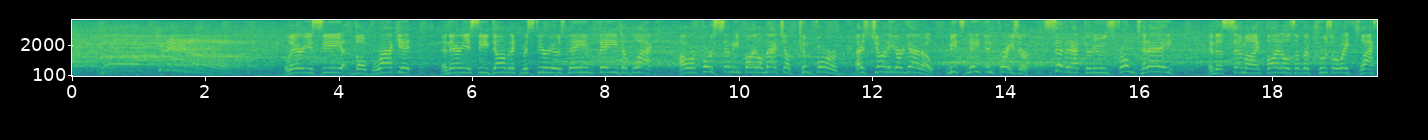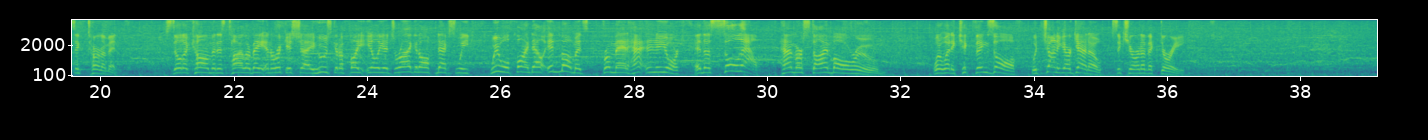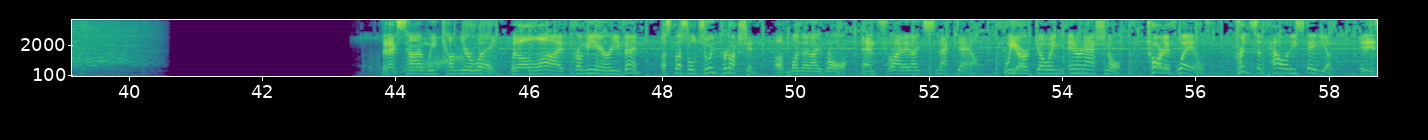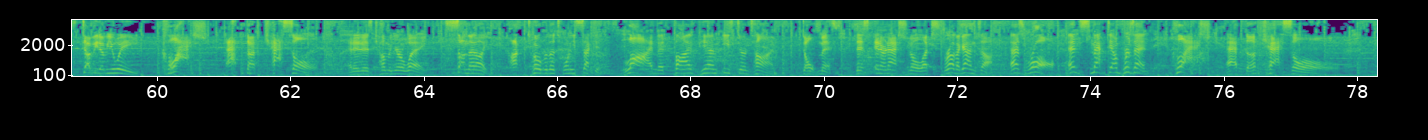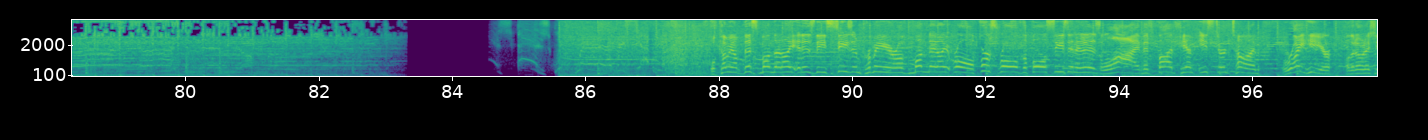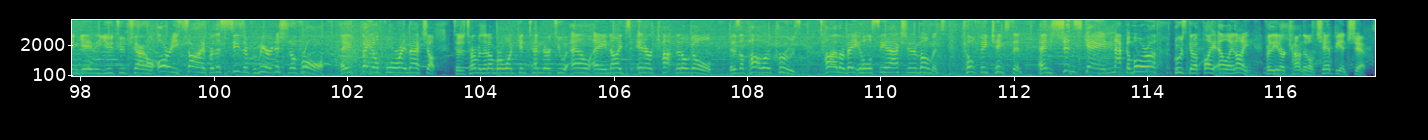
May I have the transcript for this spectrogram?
Well, there you see the bracket, and there you see Dominik Mysterio's name fade to black. Our first semifinal matchup confirmed as Johnny Gargano meets Nathan Frazer seven afternoons from today in the semifinals of the Cruiserweight Classic Tournament. Still to come, it is Tyler Bate and Ricochet who's going to fight Ilja Dragunov next week. We will find out in moments from Manhattan, New York, in the sold out Hammerstein Ballroom. What a way to kick things off with Johnny Gargano securing a victory. The next time we come your way with a live premiere event, a special joint production of Monday Night Raw and Friday Night SmackDown, we are going international. Cardiff, Wales, Principality Stadium. It is WWE Clash at the Castle. And it is coming your way Sunday night, October the 22nd, live at 5 p.m. Eastern Time. Don't miss this international extravaganza as Raw and SmackDown present Clash at the Castle. Well, coming up this Monday night, it is the season premiere of Monday Night Raw. First Raw of the fall season, and it is live at 5 p.m. Eastern Time right here on the Noah Nation Gaming YouTube channel. Already signed for this season premiere edition of Raw, a fatal four-way matchup to determine the number one contender to LA Knight's Intercontinental Gold. It is Apollo Crews, Tyler Bate, who we'll see in action in moments, Kofi Kingston, and Shinsuke Nakamura, who's going to fight LA Knight for the Intercontinental Championship.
